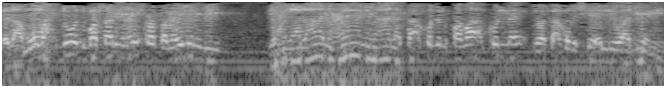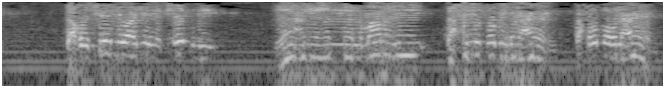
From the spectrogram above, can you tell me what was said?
إذا مو محدود بصري ما يحوط ما يلم بي. يعني الآن عيني أنا تأخذ الفضاء كله وتاخذ الشيء اللي يواجهني. تأخذ الشيء اللي يواجهني تحيط لي يعني أن المرء تحيط به العين تحوطه العين.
